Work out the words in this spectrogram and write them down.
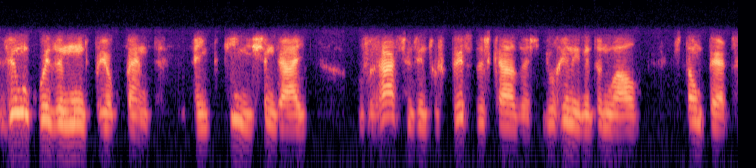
vê uma coisa muito preocupante. Em Pequim e Xangai, os rácios entre os preços das casas e o rendimento anual estão perto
